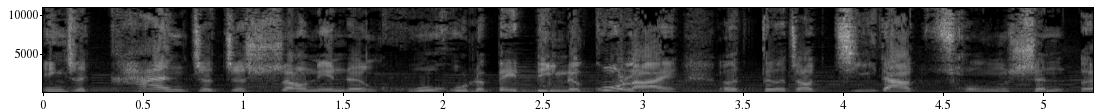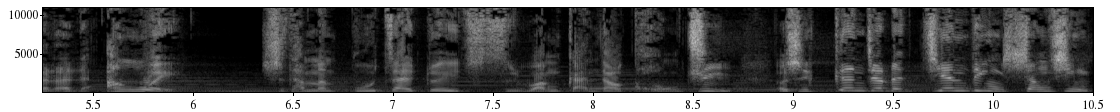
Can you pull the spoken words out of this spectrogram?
因着看着这少年人活活的被领了过来，而得着极大从神而来的安慰，使他们不再对死亡感到恐惧，而是更加的坚定相信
